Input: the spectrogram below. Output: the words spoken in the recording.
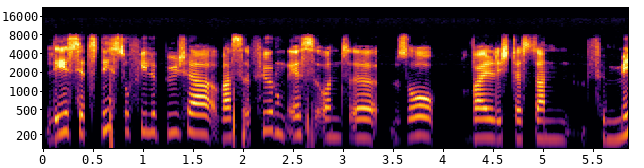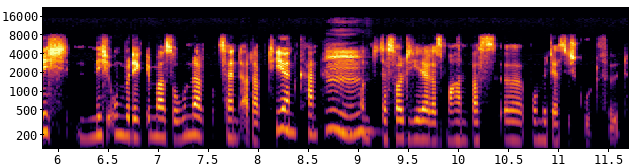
lese jetzt nicht so viele Bücher, was äh, Führung ist und äh, so weil ich das dann für mich nicht unbedingt immer so 100 Prozent adaptieren kann. Mhm. Und das sollte jeder das machen, was, äh, womit er sich gut fühlt.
